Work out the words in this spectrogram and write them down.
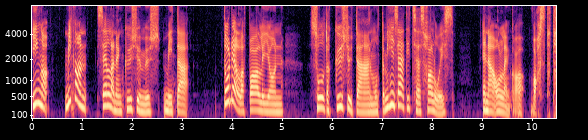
Inga, mikä on sellainen kysymys, mitä todella paljon sulta kysytään, mutta mihin sä et itse asiassa haluaisi enää ollenkaan vastata?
